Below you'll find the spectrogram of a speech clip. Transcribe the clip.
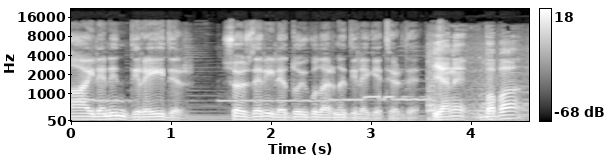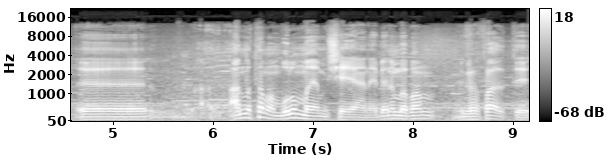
ailenin direğidir sözleriyle duygularını dile getirdi. Yani baba eee, anlatamam bulunmayan bir şey yani. Benim babam vefat etti.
